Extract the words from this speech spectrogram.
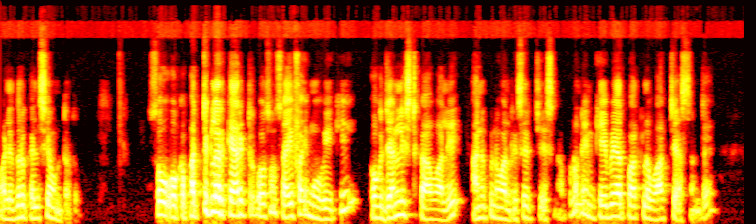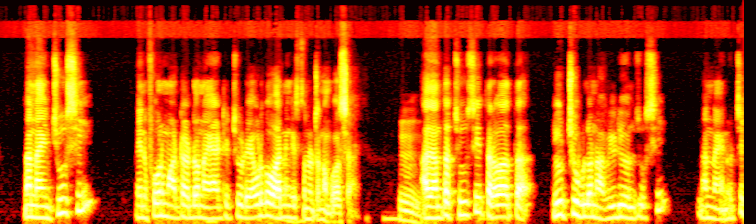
వాళ్ళిద్దరూ కలిసే ఉంటారు. సో ఒక పర్టికులర్ క్యారెక్టర్ కోసం సైఫై మూవీకి ఒక జర్నలిస్ట్ కావాలి అనుకుని వాళ్ళు రీసెర్చ్ చేసినప్పుడు నేను కేబీఆర్ పార్క్లో వాక్ చేస్తుంటే నన్ను ఆయన చూసి నేను ఫోన్ మాట్లాడడం నా యాటిట్యూడ్ ఎవరికో వార్నింగ్ ఇస్తున్నట్టున్నా బహుశా. అదంతా చూసి తర్వాత యూట్యూబ్లో నా వీడియోలు చూసి నన్ను ఆయన వచ్చి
